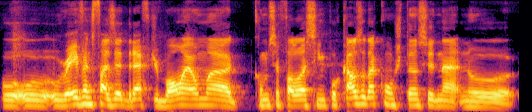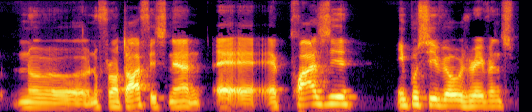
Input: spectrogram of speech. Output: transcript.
o, o, Ravens fazer draft bom é uma, como você falou assim, por causa da constância na, no, no, no, front office, né? É, é, é, quase impossível os Ravens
